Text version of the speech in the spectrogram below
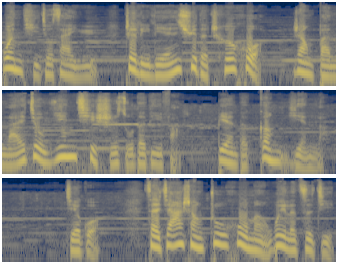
问题就在于这里连续的车祸，让本来就阴气十足的地方变得更阴了。结果再加上住户们为了自己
